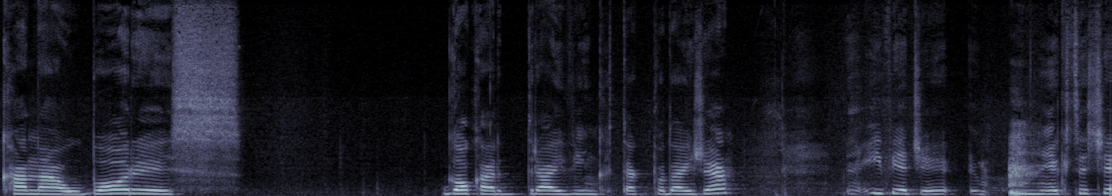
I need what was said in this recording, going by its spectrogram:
kanał Borys Go-Kart Driving, tak podajże. I wiecie, jak chcecie,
